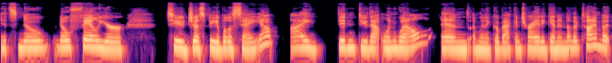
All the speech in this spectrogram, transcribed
It's no no failure to just be able to say, yep, I didn't do that one well, and I'm going to go back and try it again another time, but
